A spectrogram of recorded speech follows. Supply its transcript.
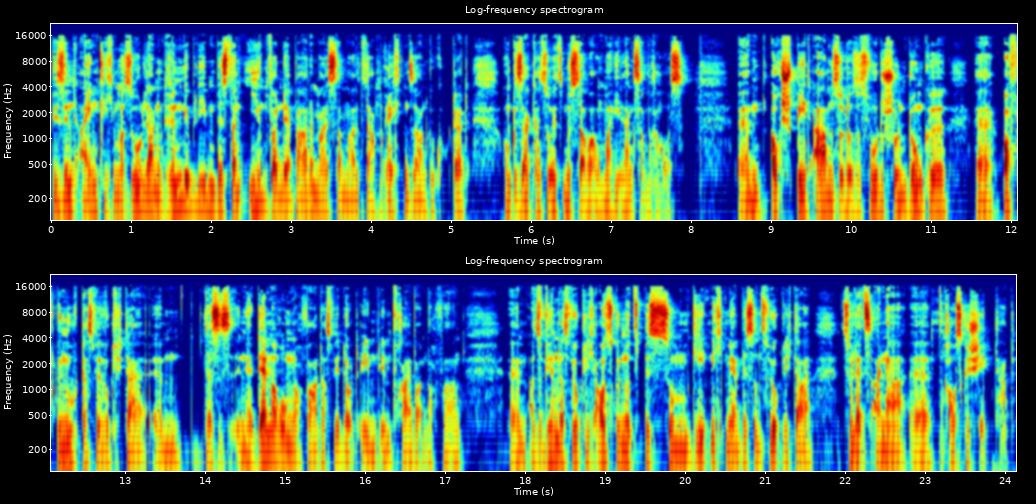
wir sind eigentlich immer so lang drin geblieben, bis dann irgendwann der Bademeister mal nach dem rechten sah und geguckt hat und gesagt hat, so jetzt müsst ihr aber auch mal hier langsam raus ähm, auch spät abends oder so. Es wurde schon dunkel, äh, oft genug, dass wir wirklich da, ähm, dass es in der Dämmerung noch war, dass wir dort eben im Freibad noch waren. Ähm, also wir haben das wirklich ausgenutzt bis zum geht nicht mehr, bis uns wirklich da zuletzt einer äh, rausgeschickt hat.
